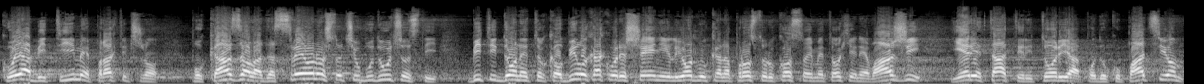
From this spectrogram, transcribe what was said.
koja bi time praktično pokazala da sve ono što će u budućnosti biti doneto kao bilo kakvo rešenje ili odluka na prostoru Kosova i Metohije ne važi, jer je ta teritorija pod okupacijom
